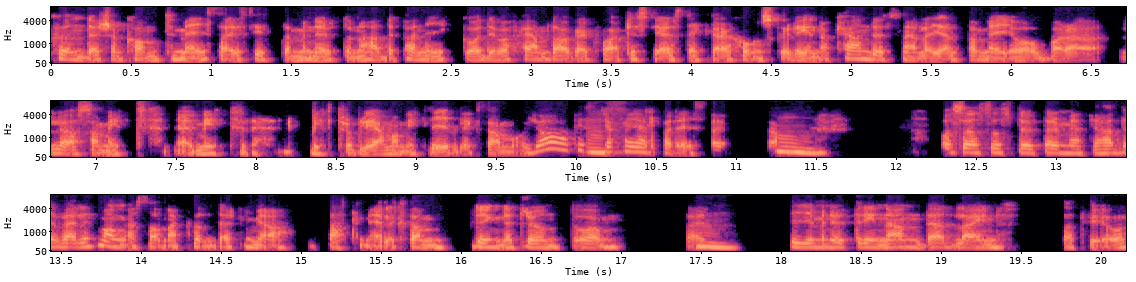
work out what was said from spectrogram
kunder som kom till mig så här i sista minuten och hade panik och det var fem dagar kvar tills deras deklaration skulle in och kan du snälla hjälpa mig och bara lösa mitt, eh, mitt, mitt problem och mitt liv liksom. Och ja, visst, mm. jag kan hjälpa dig. Så, liksom. mm. Och sen så slutade det med att jag hade väldigt många sådana kunder som jag satt med liksom, dygnet runt och här, mm. tio minuter innan deadline satt vi och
